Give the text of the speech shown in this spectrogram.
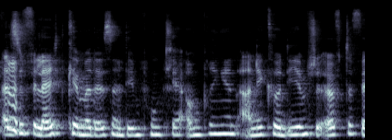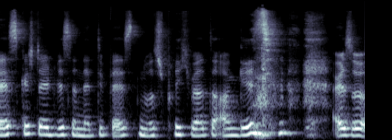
also vielleicht können wir das an dem Punkt gleich anbringen. Annika und ich haben schon öfter festgestellt, wir sind nicht die Besten, was Sprichwörter angeht. Also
